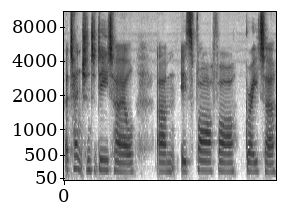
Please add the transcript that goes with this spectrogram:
attention to detail um, is far, far greater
